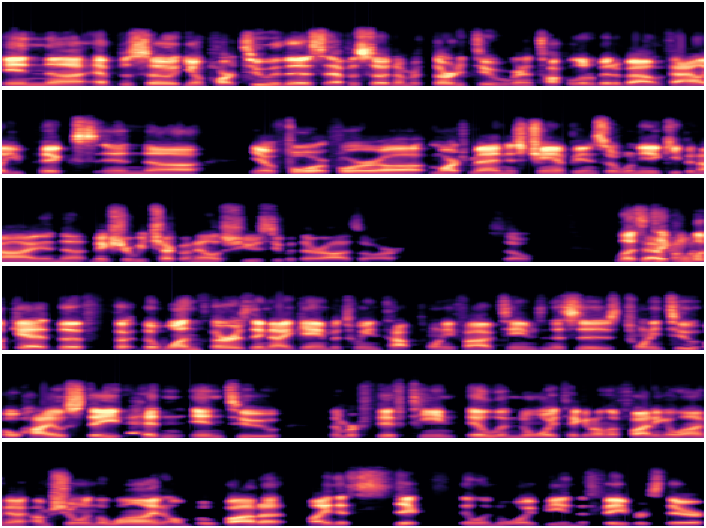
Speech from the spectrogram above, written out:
in uh, episode, you know, part two of this episode number 32, we're going to talk a little bit about value picks in, uh, you know, for for uh, March Madness champion. So we'll need to keep an eye and uh, make sure we check on LSU see what their odds are. So let's Definitely. take a look at the th- the one Thursday night game between top 25 teams, and this is 22 Ohio State heading into number 15 Illinois taking on the Fighting Illini. I'm showing the line on Bovada minus six. Illinois being the favorites there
